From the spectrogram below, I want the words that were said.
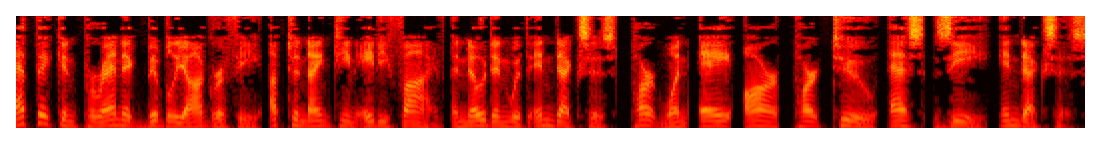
Epic and Puranic Bibliography up to 1985 Anodan with indexes, Part 1, A, R, Part 2, S, Z, indexes.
